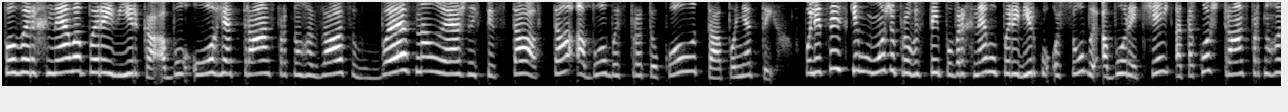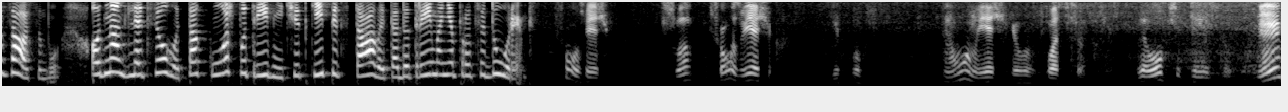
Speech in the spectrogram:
Поверхнева перевірка або огляд транспортного засобу без належних підстав та або без протоколу та понятих. Поліцейський може провести поверхневу перевірку особи або речей, а також транспортного засобу. Однак для цього також потрібні чіткі підстави та дотримання процедури. Що у вас в ящик? Що? Що у вас в ящик? Ну, вон в ящик його пластиковий. Це обшук чи що?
